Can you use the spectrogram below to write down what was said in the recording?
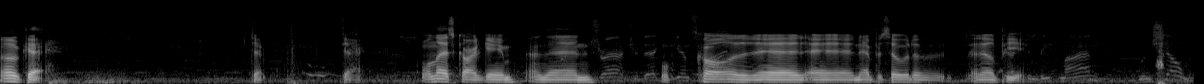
Okay. Yep. Yeah. One last card game, and then we'll call it an, an episode of an LP. that can beat mine? Then show me.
